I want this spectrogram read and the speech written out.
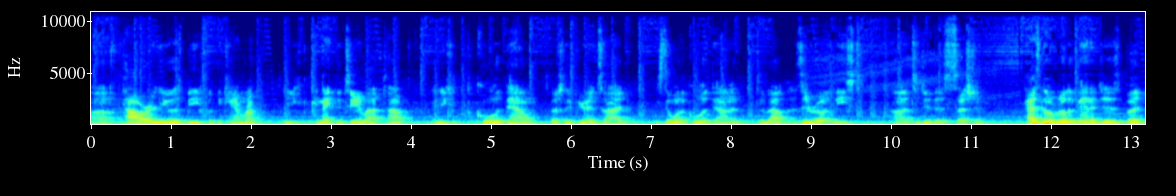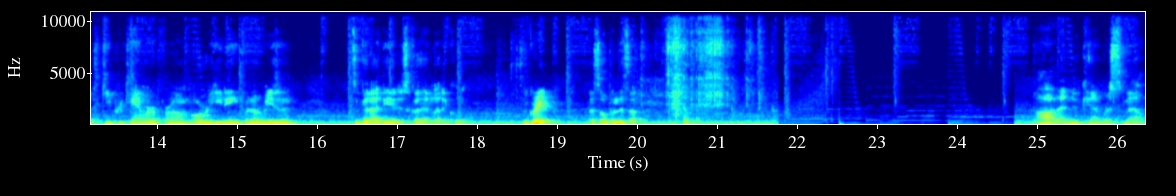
uh, power and USB for the camera. You can connect it to your laptop and you can cool it down, especially if you're inside. You still want to cool it down to about zero at least uh, to do this session. Has no real advantages, but to keep your camera from overheating for no reason, it's a good idea. Just go ahead and let it cool. So great, let's open this up. Ah, that new camera smell.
